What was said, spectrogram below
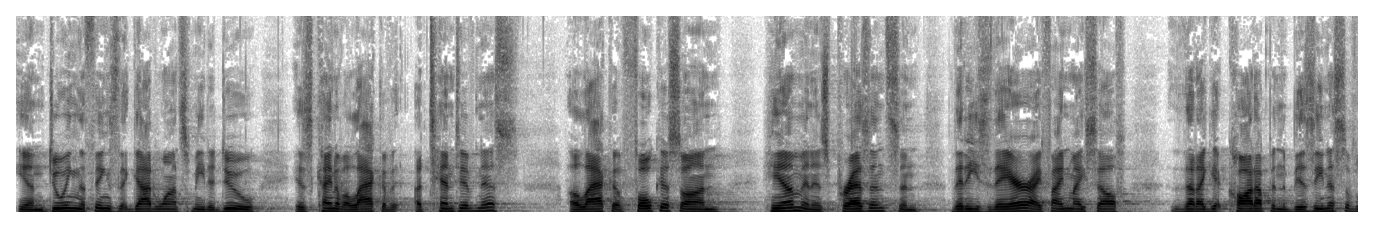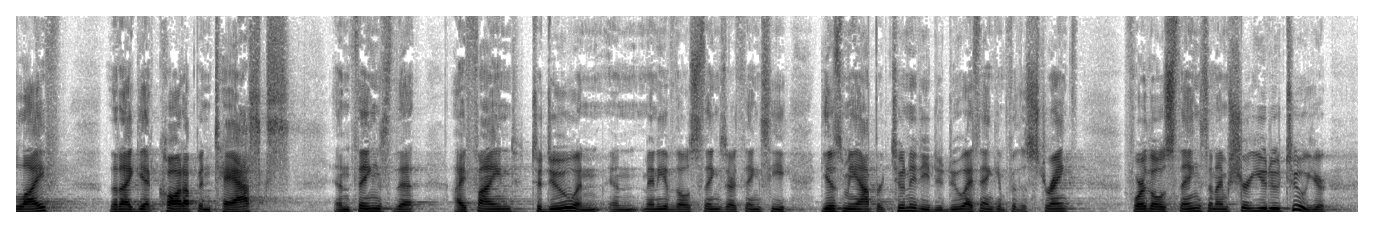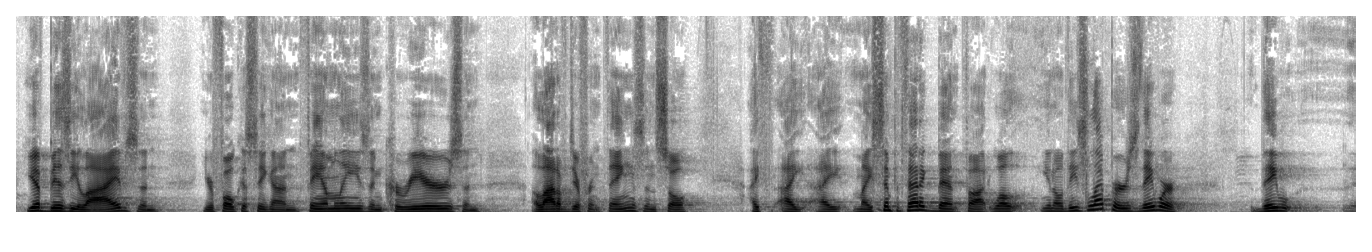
in doing the things that God wants me to do is kind of a lack of attentiveness, a lack of focus on him and His presence and that He's there. I find myself that I get caught up in the busyness of life, that I get caught up in tasks and things that I find to do, and, and many of those things are things He gives me opportunity to do. I thank Him for the strength for those things, and I'm sure you do too. You're, you have busy lives, and you're focusing on families and careers and a lot of different things. And so I, I, I, my sympathetic bent thought, well, you know, these lepers, they were, they,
